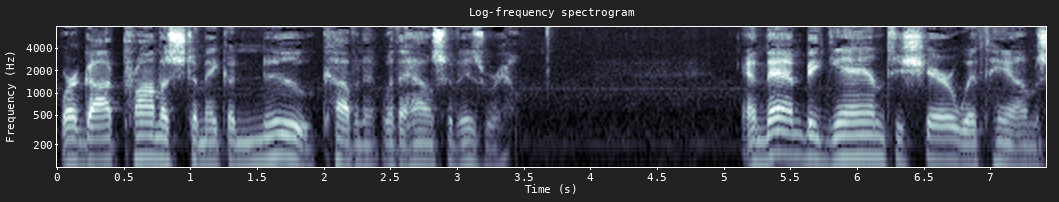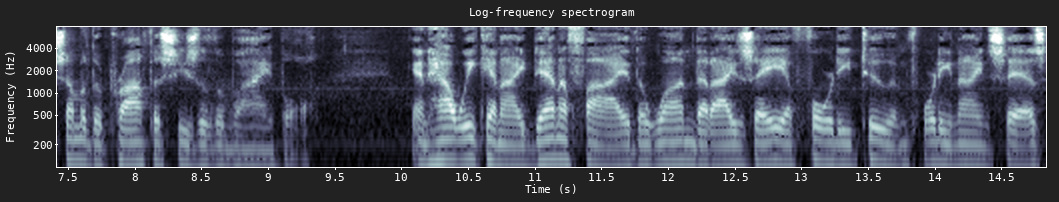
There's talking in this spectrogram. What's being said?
where God promised to make a new covenant with the house of Israel. And then began to share with him some of the prophecies of the Bible and how we can identify the one that Isaiah 42 and 49 says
